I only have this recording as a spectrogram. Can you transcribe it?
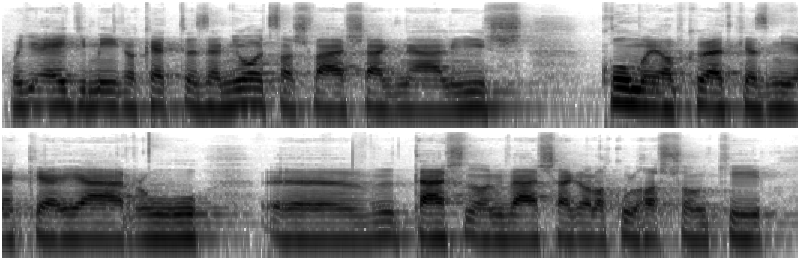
hogy egy még a 2008-as válságnál is komolyabb következményekkel járó társadalmi válság alakulhasson ki.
